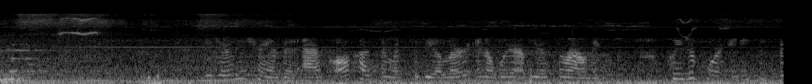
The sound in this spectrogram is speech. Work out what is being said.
New Jersey Transit asks all customers to be alert and aware of your surroundings. Please report any suspicious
